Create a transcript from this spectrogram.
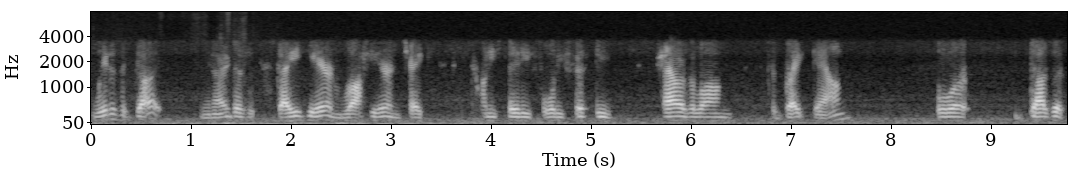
Where does it go? You know, does it stay here and rot here and take 20, 30, 40, 50, however long to break down? Or does it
